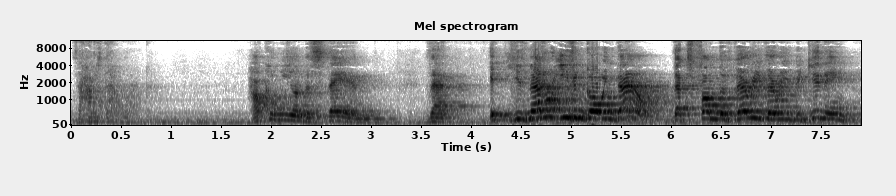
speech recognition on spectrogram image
So how does that work? How can we understand that it, he's never even going down? That's from the very, very beginning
